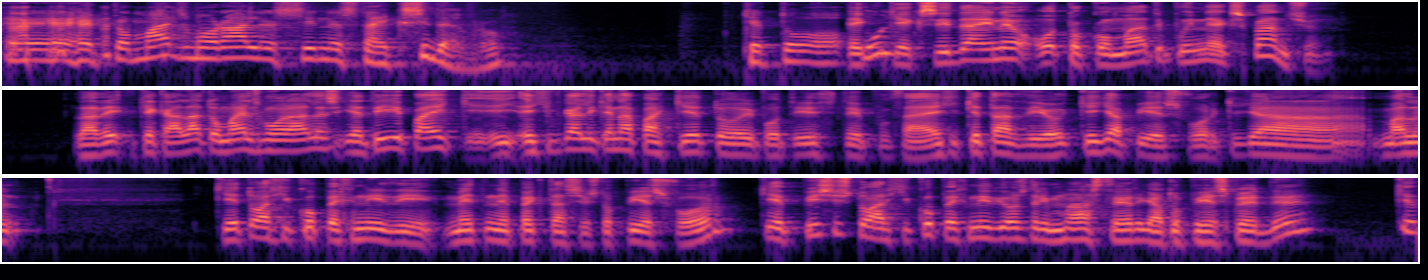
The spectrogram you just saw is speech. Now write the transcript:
ε, το Miles Morales είναι στα 60 ευρώ. Και, το... ε, και 60 είναι το κομμάτι που είναι expansion. Δηλαδή και καλά το Miles Morales γιατί πάει, έχει βγάλει και ένα πακέτο υποτίθεται που θα έχει και τα δύο και για PS4 και για μάλλον και το αρχικό παιχνίδι με την επέκταση στο PS4 και επίσης το αρχικό παιχνίδι ως remaster για το PS5 και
